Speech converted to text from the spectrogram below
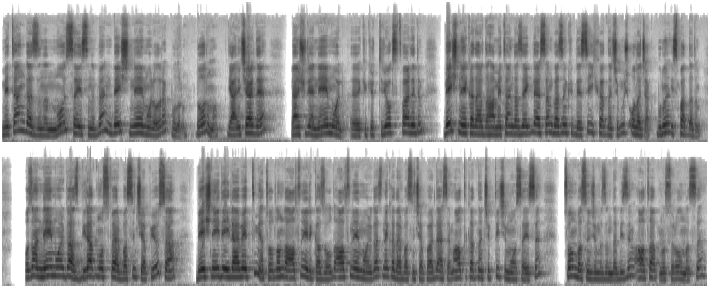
metan gazının mol sayısını ben 5 N mol olarak bulurum. Doğru mu? Yani içeride ben şuraya N mol e, kükürt trioksit var dedim. 5 N kadar daha metan gazı eklersem gazın kütlesi iki katına çıkmış olacak. Bunu ispatladım. O zaman N mol gaz 1 atmosfer basınç yapıyorsa 5 N'yi de ilave ettim ya toplamda 6 N'lik gaz oldu. 6 N mol gaz ne kadar basınç yapar dersem 6 katına çıktığı için mol sayısı son basıncımızın da bizim 6 atmosfer olması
